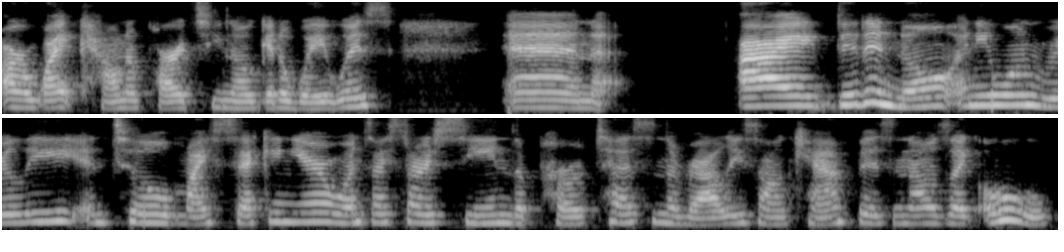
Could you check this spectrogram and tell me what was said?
our white counterparts, you know, get away with. And I didn't know anyone really until my second year once I started seeing the protests and the rallies on campus. And I was like, oh,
